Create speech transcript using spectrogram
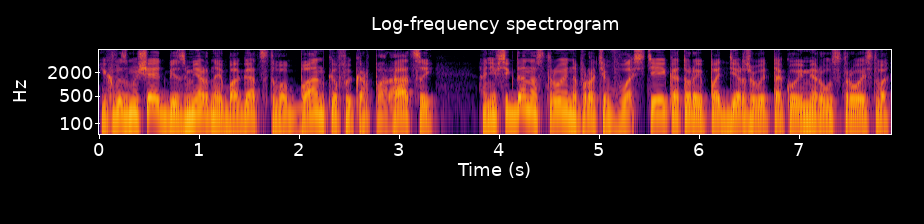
их возмущает безмерное богатство банков и корпораций, они всегда настроены против властей, которые поддерживают такое мироустройство,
